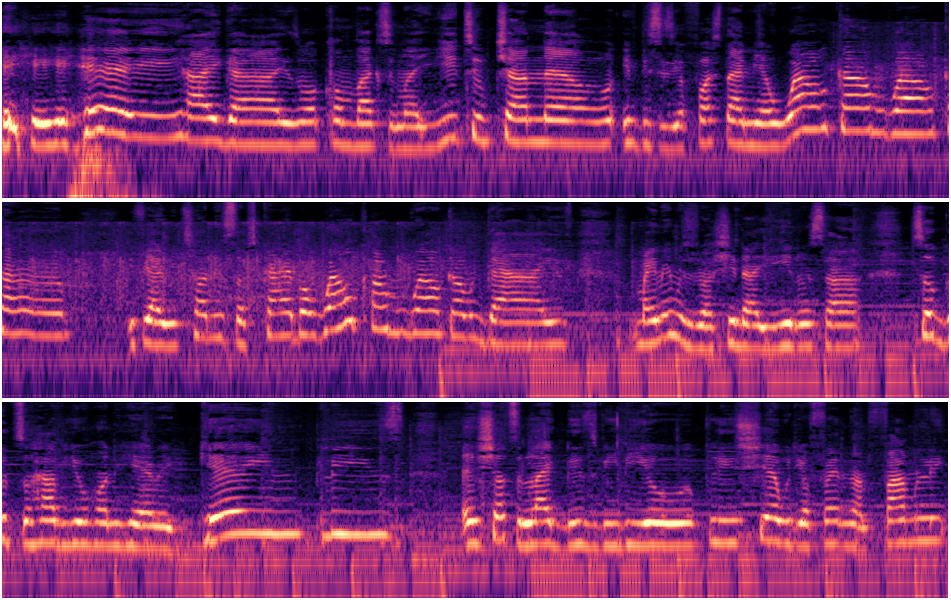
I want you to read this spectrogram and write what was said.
hey hey hey hi guys. Welcome back to my youtube channel. If this is your first time here welcome welcome. If you are a returning subscriber welcome welcome guys. My name is Rasheedah Yinusa. so good to have you on here again. Please ensure to like this video. Please share with your friends and family.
